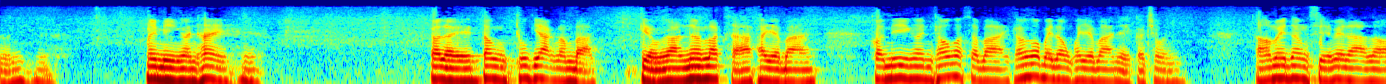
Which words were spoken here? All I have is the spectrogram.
นุน ไม่มีเงินให้ ก็เลยต้องทุกข์ยากลำบากเกี่ยวกับเรื่องรักษาพยาบาล คนมีเงินเขาก็สบายเขาก็ไปโรงพยาบาลเอกชนเขาไม่ต้องเสียเวลารอ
